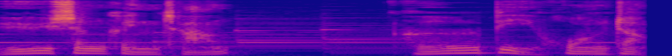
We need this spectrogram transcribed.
余生很长，何必慌张？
